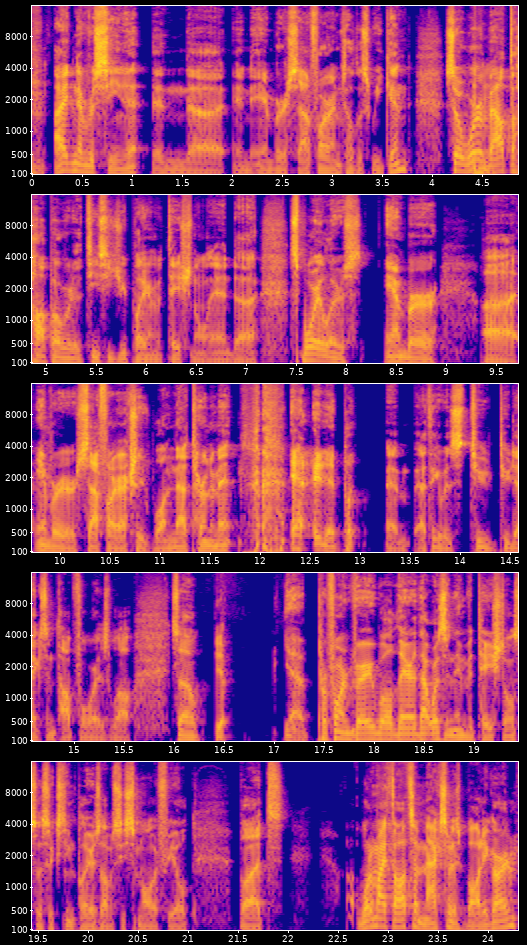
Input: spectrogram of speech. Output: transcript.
I had never seen it in uh, in Amber Sapphire until this weekend. So we're mm-hmm. about to hop over to the TCG Player Invitational, and uh, spoilers: Amber uh, Amber Sapphire actually won that tournament, and it put um, I think it was two two decks in top four as well. So yep, yeah, performed very well there. That was an invitational, so 16 players, obviously smaller field. But what are my thoughts on Maximus Bodyguard?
